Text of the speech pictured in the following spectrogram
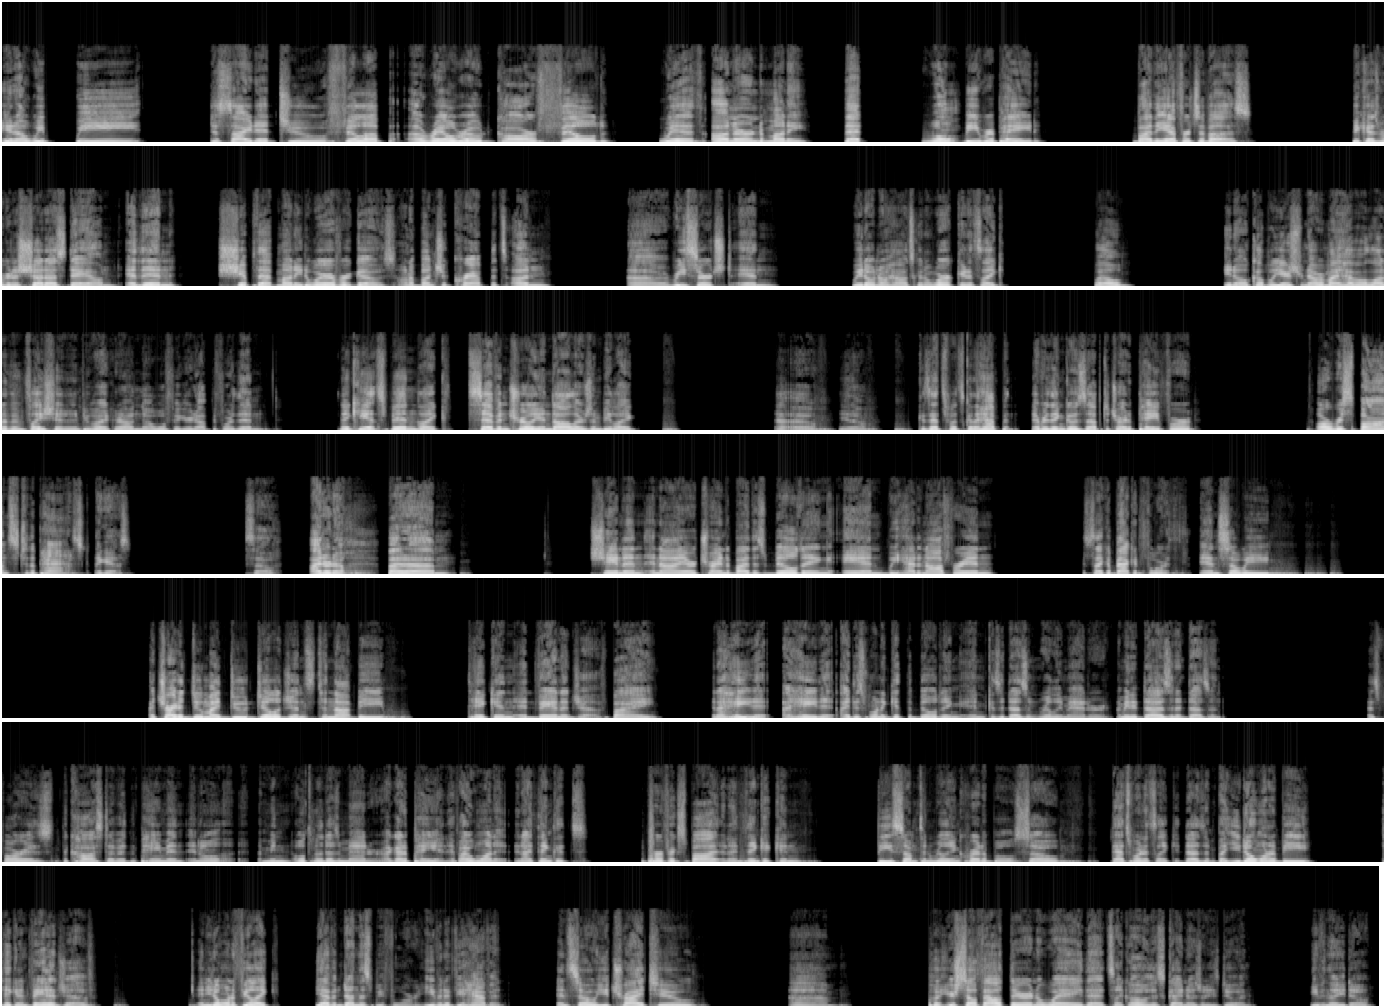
you know, we we decided to fill up a railroad car filled with unearned money that won't be repaid by the efforts of us because we're going to shut us down and then ship that money to wherever it goes on a bunch of crap that's un uh, researched and we don't know how it's going to work. And it's like well you know a couple years from now we might have a lot of inflation and people are like oh no we'll figure it out before then they can't spend like 7 trillion dollars and be like uh oh, you know, because that's what's going to happen. Everything goes up to try to pay for our response to the past, I guess. So I don't know, but um, Shannon and I are trying to buy this building, and we had an offer in. It's like a back and forth, and so we. I try to do my due diligence to not be taken advantage of by and I hate it. I hate it. I just want to get the building and because it doesn't really matter. I mean, it does and it doesn't. As far as the cost of it, and the payment, and all. I mean, ultimately, it doesn't matter. I got to pay it if I want it, and I think it's the perfect spot, and I think it can be something really incredible. So that's when it's like it doesn't. But you don't want to be taken advantage of, and you don't want to feel like you haven't done this before, even if you haven't. And so you try to um, put yourself out there in a way that's like, oh, this guy knows what he's doing, even though you don't.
